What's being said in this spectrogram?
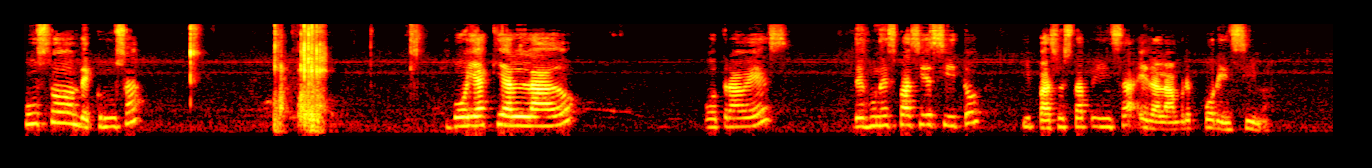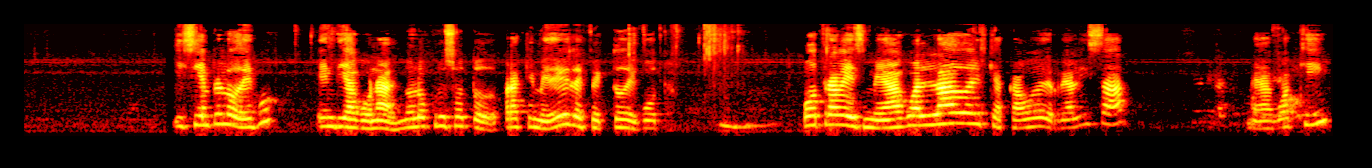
justo donde cruza. Voy aquí al lado otra vez, dejo un espaciecito y paso esta pinza, el alambre por encima. Y siempre lo dejo en diagonal, no lo cruzo todo, para que me dé el efecto de gota. Otra vez me hago al lado del que acabo de realizar, me hago aquí,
